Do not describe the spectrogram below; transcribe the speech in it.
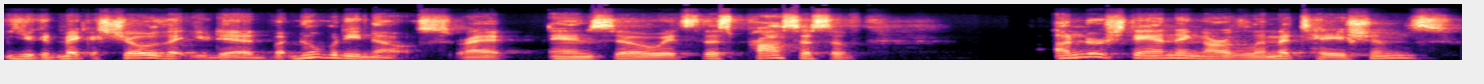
you could make a show that you did, but nobody knows, right? And so it's this process of understanding our limitations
